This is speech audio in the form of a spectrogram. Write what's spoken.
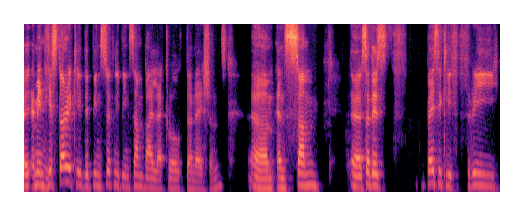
I, mean historically there've been certainly been some bilateral donations um, and some uh, so there's basically three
